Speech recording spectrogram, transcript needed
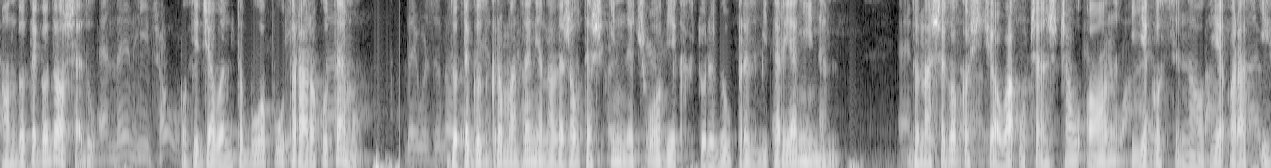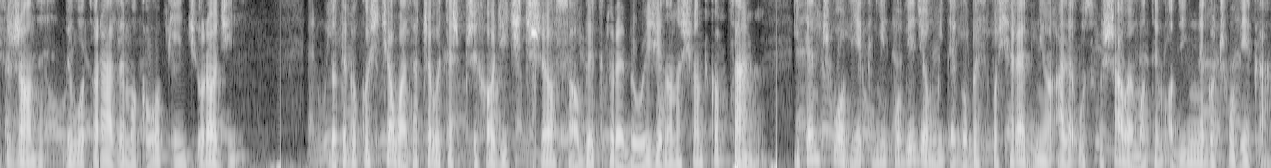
On do tego doszedł. Powiedziałem, to było półtora roku temu. Do tego zgromadzenia należał też inny człowiek, który był prezbiterianinem. Do naszego kościoła uczęszczał on, jego synowie oraz ich żony. Było to razem około pięciu rodzin. Do tego kościoła zaczęły też przychodzić trzy osoby, które były zielonoświątkowcami. I ten człowiek nie powiedział mi tego bezpośrednio, ale usłyszałem o tym od innego człowieka.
